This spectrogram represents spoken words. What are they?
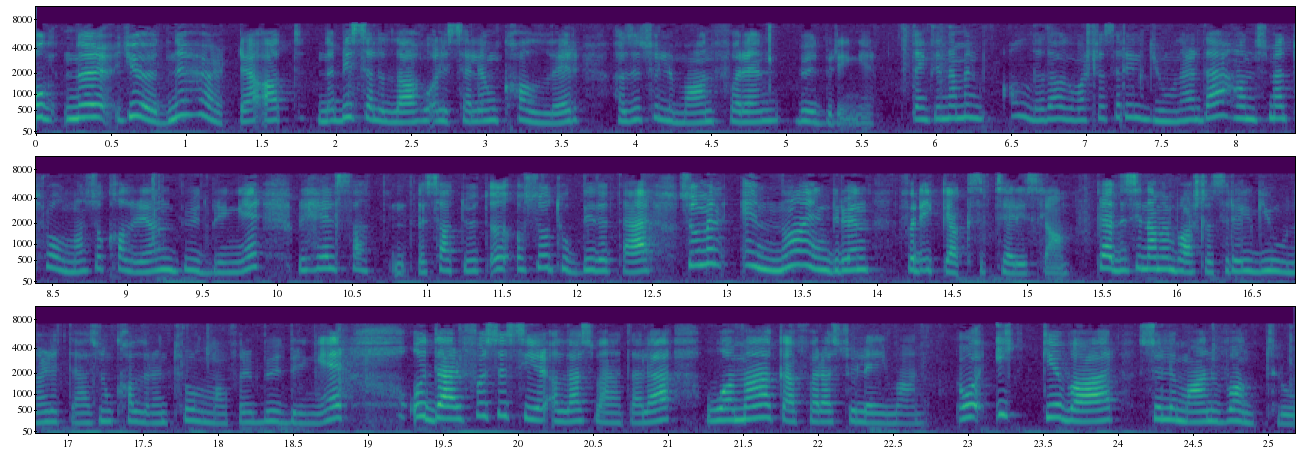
Og når jødene hørte at Nabi sallallahu alaihi sallam kaller Hazret Suleiman for en budbringer, tenkte de, nei, men alle dager, hva slags religion er det? Han som er trollmann, så kaller de han budbringer, blir helt satt, satt ut, og, og, så tok de dette her som en enda en grunn for å ikke akseptere islam. Pleide å si, nei, men hva slags religion er dette her som kaller en trollmann for en budbringer? Og derfor så sier Allah SWT, وَمَا كَفَرَ Suleiman», og ikke var Suleiman vantro.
